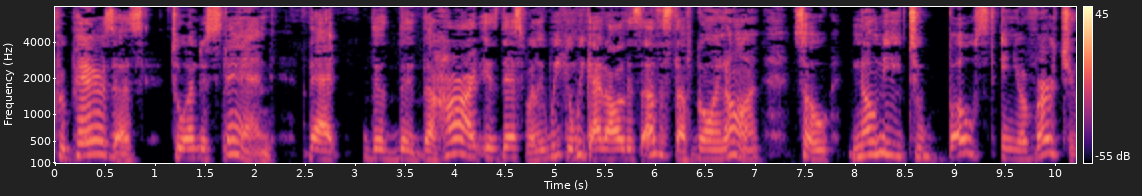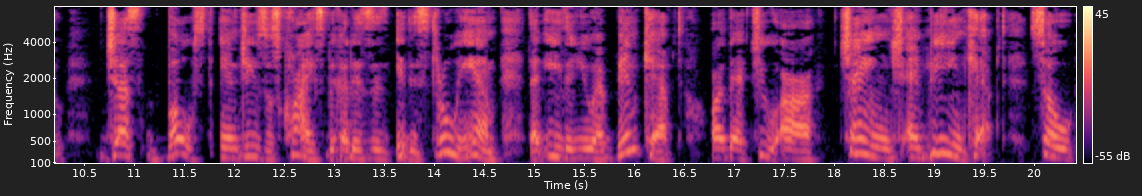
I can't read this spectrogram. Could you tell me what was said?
prepares us to understand that the, the the heart is desperately weak and we got all this other stuff going on. So no need to boast in your virtue. Just boast in jesus christ because it is, it is through him that either you have been kept or that you are changed and being kept. So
